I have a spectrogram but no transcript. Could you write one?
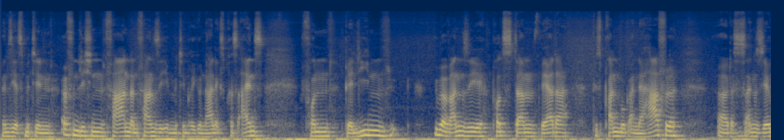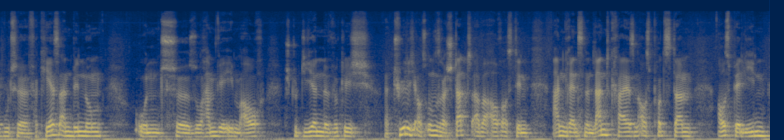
wenn Sie jetzt mit den öffentlichen fahren, dann fahren Sie eben mit dem Regionalexpress 1 von Berlin über Wannsee, Potsdam, Werder bis Brandenburg an der Havel. Äh, das ist eine sehr gute Verkehrsanbindung und äh, so haben wir eben auch Studierende wirklich natürlich aus unserer Stadt, aber auch aus den angrenzenden Landkreisen, aus Potsdam, aus Berlin.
